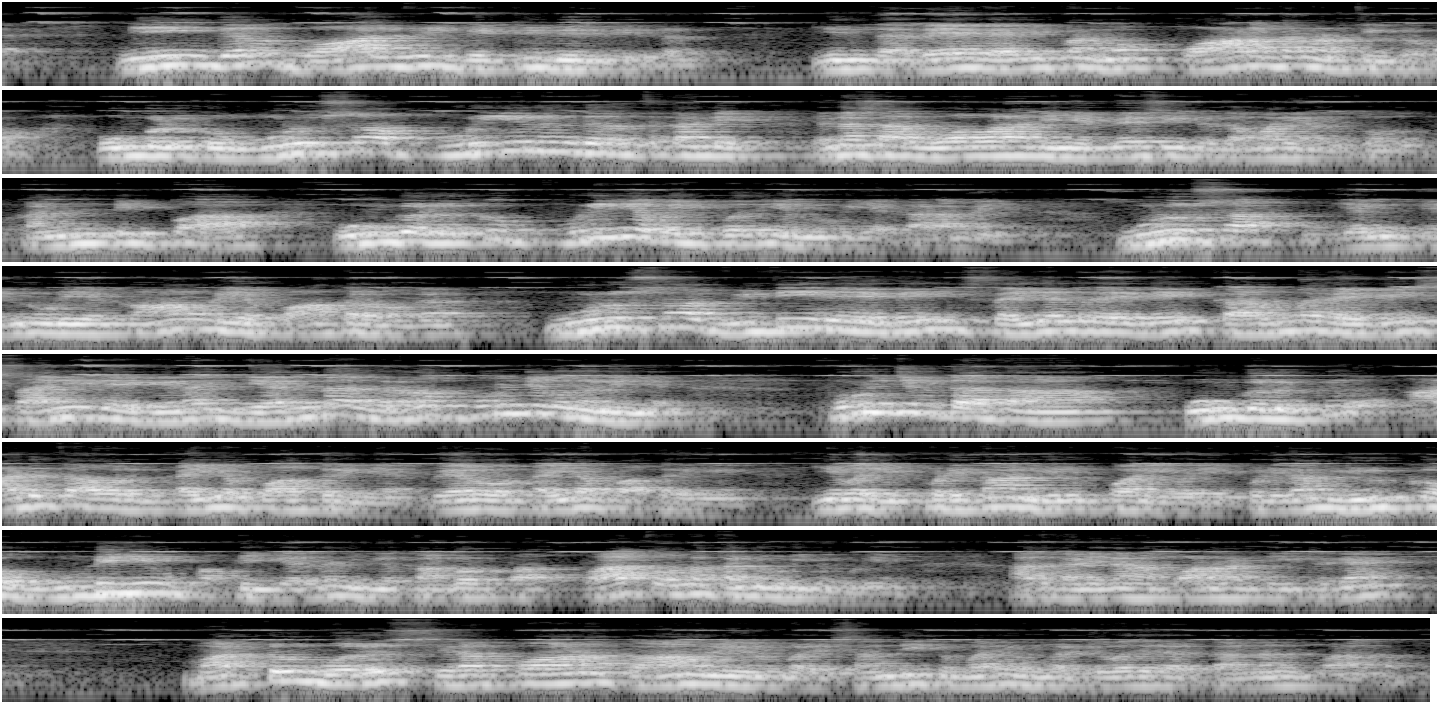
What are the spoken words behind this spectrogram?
நீங்கள் வாழ்வில் வெற்றி பெறுவீர்கள். இந்த ரேகை இப்போ நம்ம பாடம் தான் நடத்திக்கிட்டு இருக்கோம். உங்களுக்கு முழுசாக புரியணுங்கிறதுக்காண்டி. என்ன சார் ஓவராக நீங்கள் பேசிக்கிட்டு இருக்க மாதிரி எனக்கு தோணும் கண்டிப்பாக உங்களுக்கு புரிய வைப்பது என்னுடைய கடமை. முழுசாக என் என்னுடைய காணொலியை பார்க்குறவங்க முழுசாக விதி ரேகை செயல் ரேகை கர்ம ரேகை சனி ரேகைனா என்னங்கிறத புரிஞ்சுக்கணும் நீங்கள் புரிஞ்சுக்கிட்டா தான் உங்களுக்கு அடுத்து அவர் கையை பார்க்குறீங்க வேற ஒரு கையை பார்க்குறீங்க. இவர் இப்படி தான் இருப்பார் இவர் இப்படிதான் இருக்க முடியும் அப்படிங்கிறத நீங்கள் கண்ட்ரோல் பார்த்தோன்னா கண்டுபிடிக்க முடியும். அதுக்காண்டி தான் நான் பாடம் நடத்திட்டு இருக்கேன். மற்றும் ஒரு சிறப்பான காணொலி உங்களை சந்திக்கும் வரை உங்கள் ஜோதிடர் கண்ணன் வணக்கம்.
